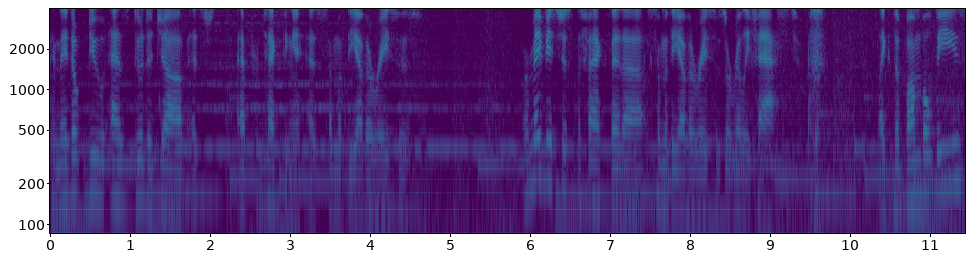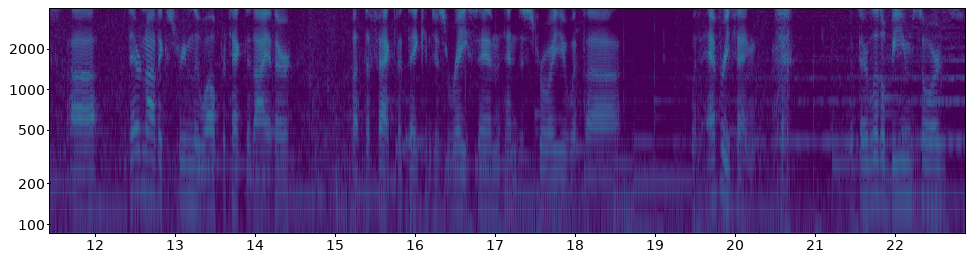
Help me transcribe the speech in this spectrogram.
and they don't do as good a job as at protecting it as some of the other races. Or maybe it's just the fact that uh, some of the other races are really fast. like the bumblebees, uh, they're not extremely well protected either, but the fact that they can just race in and destroy you with, uh, with everything. with their little beam swords,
